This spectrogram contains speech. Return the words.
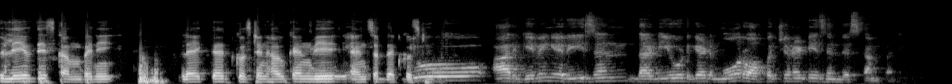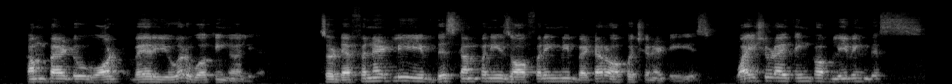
leave this company? Like that question, how can we answer that question? You are giving a reason that you would get more opportunities in this company compared to what where you were working earlier. So definitely, if this company is offering me better opportunities, why should I think of leaving this?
